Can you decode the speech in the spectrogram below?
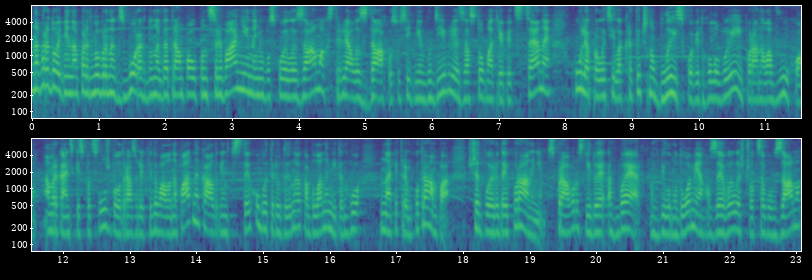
Напередодні на передвиборних зборах Дональда Трампа у Пенсильванії на нього скоїли замах, стріляли з даху сусідньої будівлі за 100 метрів від сцени. Куля пролетіла критично близько від голови і поранила вухо. Американські спецслужби одразу ліквідували нападника, але він встиг убити людину, яка була на мітингу на підтримку Трампа. Ще двоє людей поранені. Справу розслідує ФБР. В Білому домі заявили, що це був замах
